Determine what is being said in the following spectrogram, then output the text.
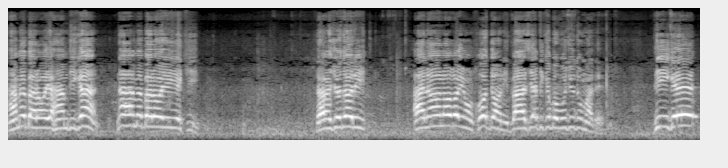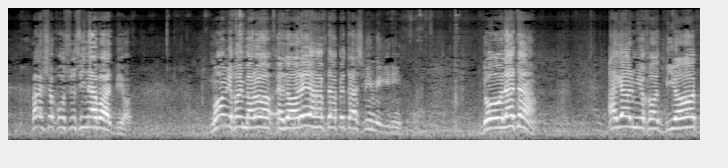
همه برای همدیگن. نه همه برای یکی. توجه دارید؟ الان آقایون خود دانید. وضعیتی که با وجود اومده. دیگه بخش خصوصی نباید بیاد. ما می‌خوایم برای اداره هفت هفته تصمیم بگیریم. دولتم اگر می‌خواد بیاد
